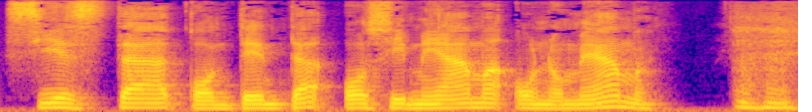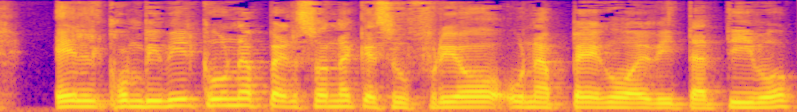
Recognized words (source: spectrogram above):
si está contenta o si me ama o no me ama. El convivir con una persona que sufrió un apego evitativo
